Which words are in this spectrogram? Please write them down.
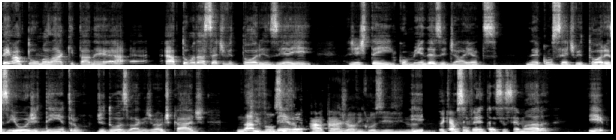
Tem uma turma lá que está, né? A, a, turma das sete vitórias, e aí a gente tem Commanders e Giants, né? Com sete vitórias, e hoje dentro de duas vagas de wildcard. Na que vão beira, se enfrentar, tá, jovem, inclusive, e daqui a pouco. Vão se enfrentar essa semana. E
